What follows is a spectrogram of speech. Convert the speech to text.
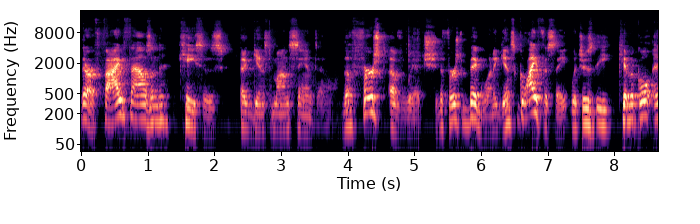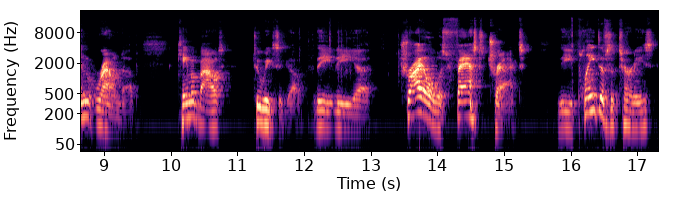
There are 5,000 cases against Monsanto. The first of which, the first big one against glyphosate, which is the chemical in Roundup, came about two weeks ago. The, the uh, trial was fast tracked. The plaintiff's attorneys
